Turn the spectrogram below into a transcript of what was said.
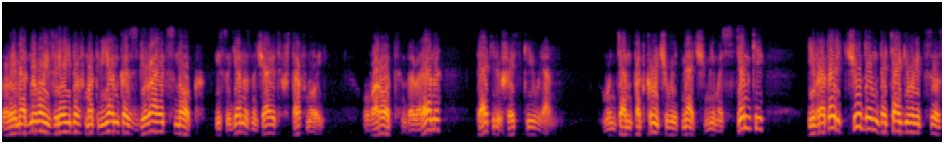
Во время одного из рейдов Матвиенко сбивает с ног, и судья назначает штрафной. У ворот Беверена пять или шесть киевлян. Мунтян подкручивает мяч мимо стенки, и вратарь чудом дотягивается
